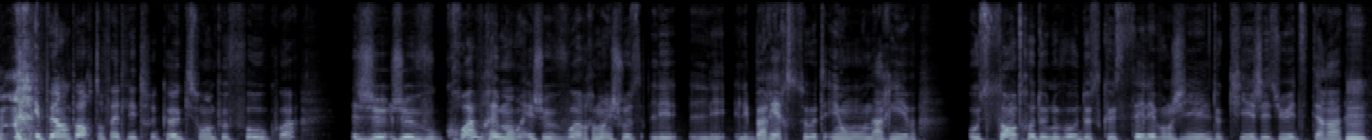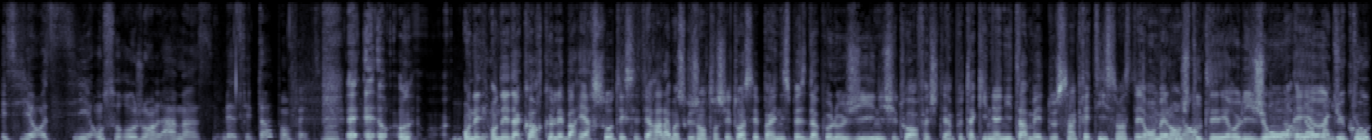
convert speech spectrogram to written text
Et peu importe, en fait, les trucs qui sont un peu faux ou quoi, je, je, vous crois vraiment et je vois vraiment les choses, les, les, les barrières sautent et on arrive au centre de nouveau de ce que c'est l'évangile, de qui est Jésus, etc. Mmh. Et si, si on se rejoint là, ben, ben c'est top en fait. on est, on est d'accord que les barrières sautent, etc. Là, moi, ce que j'entends chez toi, c'est pas une espèce d'apologie, ni chez toi, en fait, j'étais un peu taquiné Anita, mais de syncrétisme. Hein. C'est-à-dire, on mélange toutes les religions, et euh, du coup,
